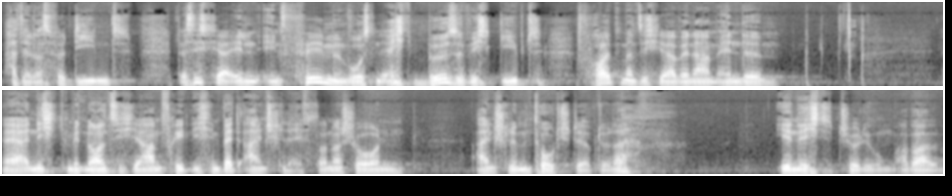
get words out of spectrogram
Hat er das verdient? Das ist ja in, in Filmen, wo es einen echten Bösewicht gibt, freut man sich ja, wenn er am Ende naja, nicht mit 90 Jahren friedlich im Bett einschläft, sondern schon einen schlimmen Tod stirbt, oder? Ihr nicht, Entschuldigung. Aber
